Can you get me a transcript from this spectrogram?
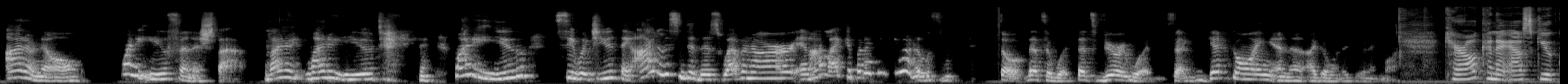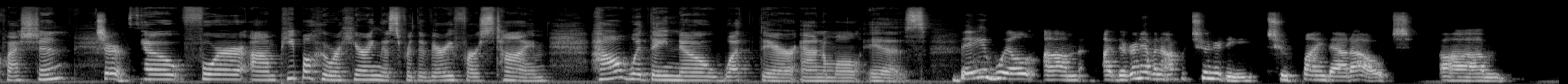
i don't know why don't you finish that why don't why don't you take, why don't you see what you think? I listened to this webinar and I like it, but I think you ought to listen. So that's a wood. That's very wood. So get going, and then I don't want to do it anymore. Carol, can I ask you a question? Sure. So, for um, people who are hearing this for the very first time, how would they know what their animal is? They will. Um, uh, they're going to have an opportunity to find that out um,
